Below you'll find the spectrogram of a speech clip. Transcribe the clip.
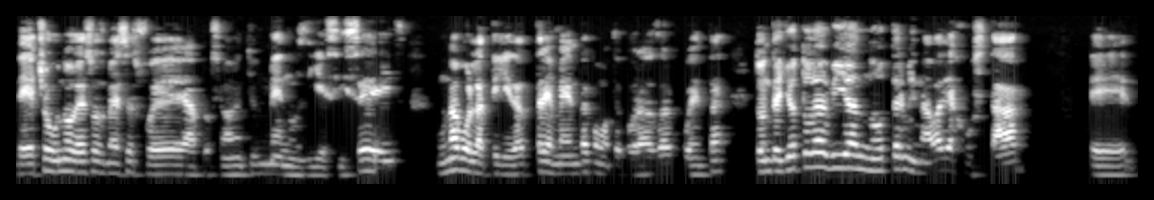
de hecho uno de esos meses fue aproximadamente un menos 16, una volatilidad tremenda, como te podrás dar cuenta, donde yo todavía no terminaba de ajustar eh,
